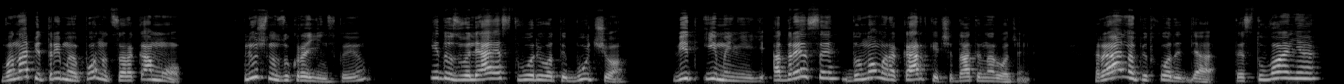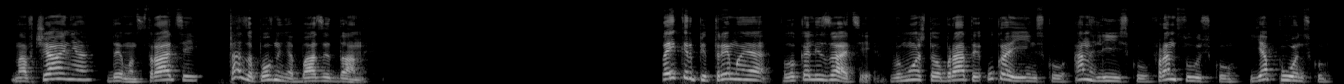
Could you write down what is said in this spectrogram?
Вона підтримує понад 40 мов, включно з українською, і дозволяє створювати будь-що від імені й адреси до номера картки чи дати народження. Реально підходить для тестування, навчання, демонстрацій та заповнення бази даних. Фейкер підтримує локалізації. Ви можете обрати українську, англійську, французьку, японську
